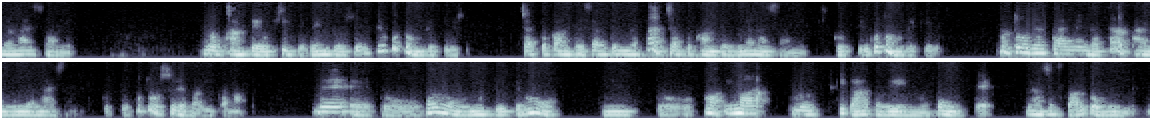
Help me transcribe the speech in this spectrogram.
の占い師さんの鑑定を聞いて勉強するということもできるし、チャット鑑定されてるんだったら、チャット鑑定の占い師さんに聞くっていうこともできる。まあ、当然対面だったら対面占いさんに聞くっていうことをすればいいかな。で、えっ、ー、と、本を読むって言っても、うんと、まあ、今、もう来たあなたの家にも本って何冊かあると思うんです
